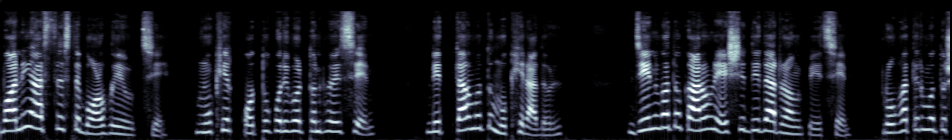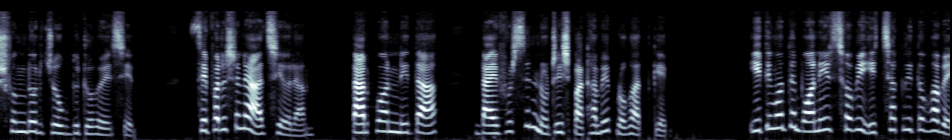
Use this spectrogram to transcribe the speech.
বনি আস্তে আস্তে বড় হয়ে উঠছে। মুখের কত পরিবর্তন হয়েছে। নেতার মতো মুখের আদল। জিনগত কারণে সিদ্ধিদার রং পেয়েছে। প্রভাতের মতো সুন্দর চোখ দুটো হয়েছে। সেপারেশনে আছে ওরা। তারপর নেতা ডাইভোর্সের নোটিশ পাঠাবে প্রভাতকে। ইতিমধ্যে বনির ছবি ইচ্ছাকৃতভাবে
